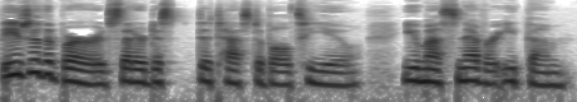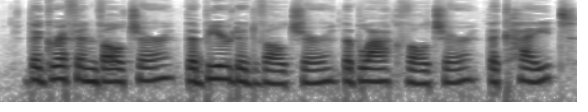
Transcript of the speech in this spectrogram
These are the birds that are detestable to you. You must never eat them the griffin vulture, the bearded vulture, the black vulture, the kite,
